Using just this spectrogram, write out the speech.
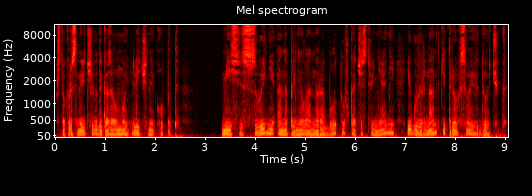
что красноречиво доказал мой личный опыт. Миссис Свини она приняла на работу в качестве няни и гувернантки трех своих дочек.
